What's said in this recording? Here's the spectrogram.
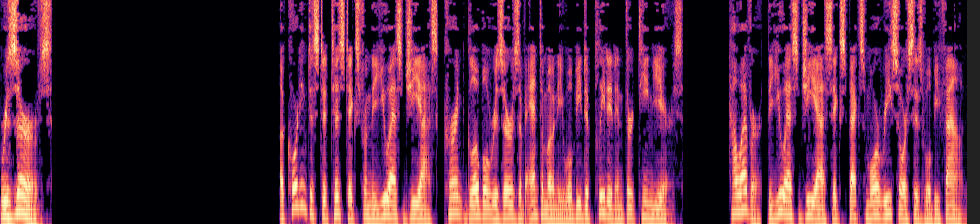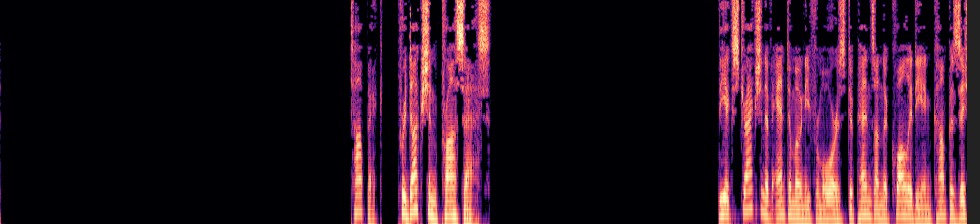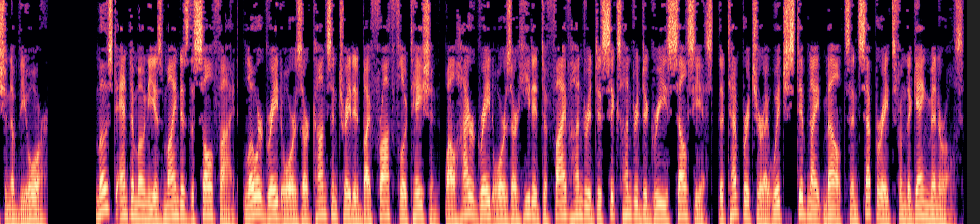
Reserves According to statistics from the USGS, current global reserves of antimony will be depleted in 13 years. However, the USGS expects more resources will be found. Production process The extraction of antimony from ores depends on the quality and composition of the ore. Most antimony is mined as the sulfide, lower-grade ores are concentrated by froth flotation, while higher-grade ores are heated to 500 to 600 degrees Celsius, the temperature at which stibnite melts and separates from the gangue minerals.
